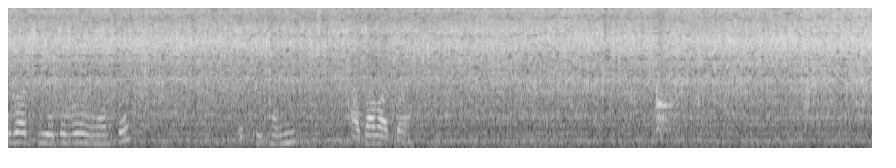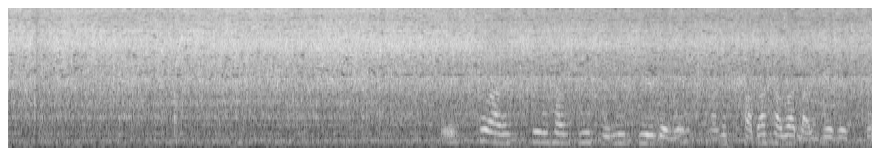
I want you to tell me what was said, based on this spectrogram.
এবার দিয়ে দেবো এর মধ্যে একটুখানি আদা বাটা। একটু আর একটু ভাবছি হলুদ দিয়ে দেবো মানে সাদা সাদা লাগবে দেখতে।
